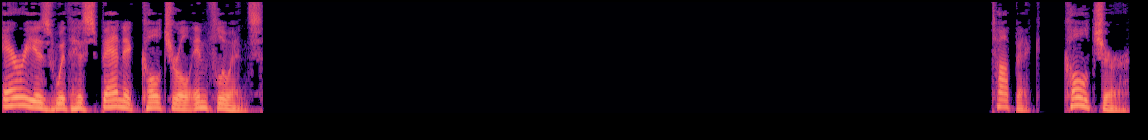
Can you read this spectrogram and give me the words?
Areas with Hispanic cultural influence. Culture.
